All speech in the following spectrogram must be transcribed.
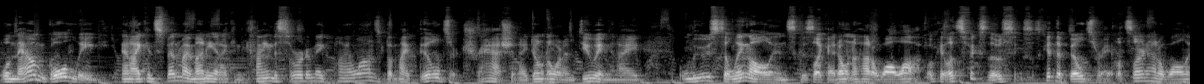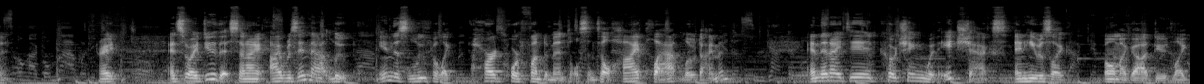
well now I'm gold league and I can spend my money and I can kind of sort of make pylons, but my builds are trash and I don't know what I'm doing and I lose to ling all ins because like I don't know how to wall off. Okay, let's fix those things. Let's get the builds right. Let's learn how to wall in, right? And so I do this, and I, I was in that loop, in this loop of like hardcore fundamentals until high plat, low diamond. And then I did coaching with H-Jax, and he was like, oh my god, dude, like,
